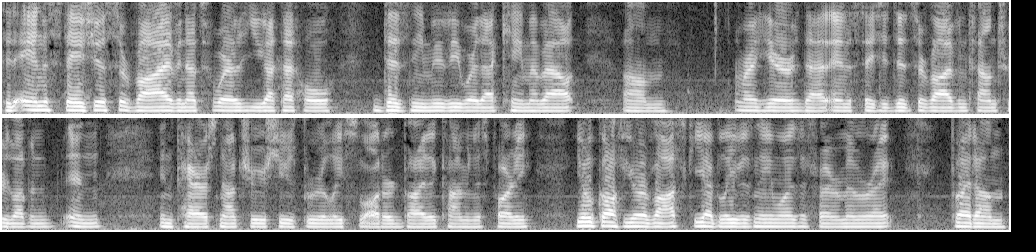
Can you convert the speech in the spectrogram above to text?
did Anastasia survive, and that's where you got that whole Disney movie where that came about um, right here that Anastasia did survive and found true love in, in in Paris. Not true. She was brutally slaughtered by the Communist Party. Yakov Yurovsky, I believe his name was, if I remember right. But um,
